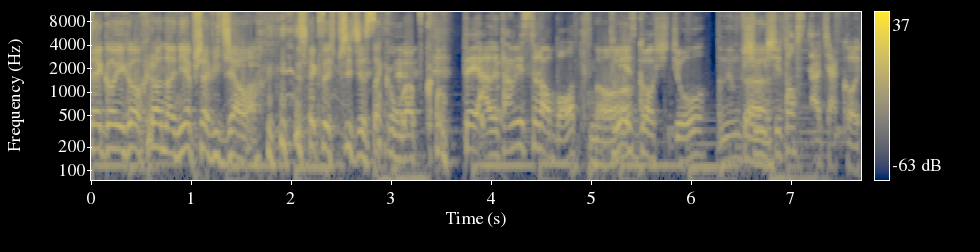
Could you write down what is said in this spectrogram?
Tego ich ochrona nie przewidziała, że ktoś przyjdzie z taką łapką. Ty, ale tam jest robot, No. tu jest gościu, a my musimy Tak. się dostać jakoś.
